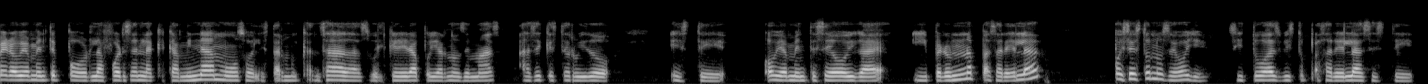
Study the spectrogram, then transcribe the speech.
pero obviamente por la fuerza en la que caminamos o el estar muy cansadas o el querer apoyarnos de más hace que este ruido este obviamente se oiga y pero en una pasarela pues esto no se oye. Si tú has visto pasarelas este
